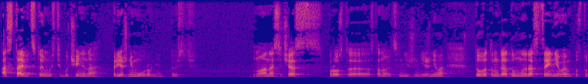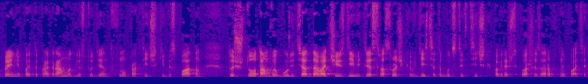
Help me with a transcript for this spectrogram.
оставить стоимость обучения на прежнем уровне, то есть но она сейчас просто становится ниже нижнего, то в этом году мы расцениваем поступление по этой программе для студентов ну, практически бесплатным. То есть что там вы будете отдавать через 9 лет с рассрочкой в 10, это будет статистическая погрешность к вашей заработной плате.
